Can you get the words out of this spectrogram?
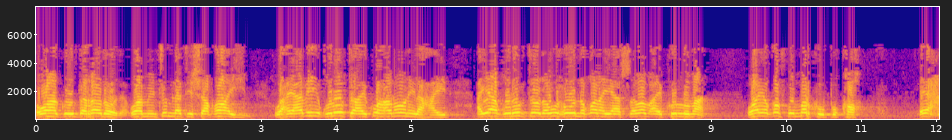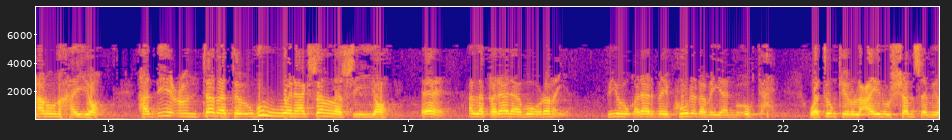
waa guuldaradooda waa min jumlati shaqaa'ihim. Waxyaabihii quluubta ay ku hanuuni lahayd ayaa quluubtooda wuxuu noqonayaa sabab ay ku lumaan. Waayo qofku markuu buko ee xanuun hayo haddii cuntada ta ugu wanaagsan la siiyo e alla qaraadhaa buu odhanaya biyuhu qaraar bay ku dhadhamayaan ma og tahay watunkiru lcaynu shamsa min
